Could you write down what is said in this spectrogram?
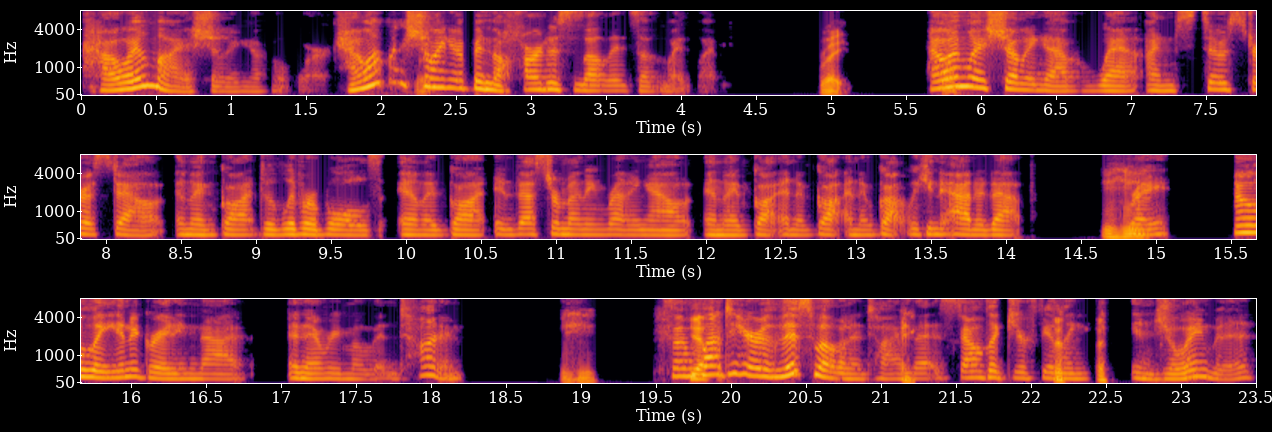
how am I showing up at work? How am I showing up in the hardest moments of my life? right How am I showing up when I'm so stressed out and I've got deliverables and I've got investor money running out and I've got, and I've got, and I've got, we can add it up, Mhm. right? Totally integrating that in every moment in time. Mhm. So I'm Yeah. glad to hear in this moment in time that it sounds like you're feeling enjoyment,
